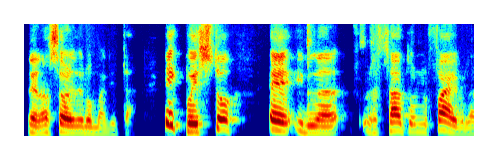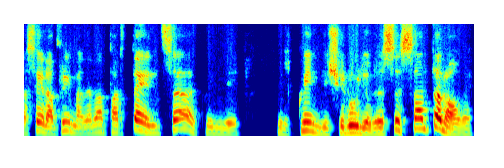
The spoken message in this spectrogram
nella storia dell'umanità. E questo è il Saturn V, la sera prima della partenza, quindi il 15 luglio del 69,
